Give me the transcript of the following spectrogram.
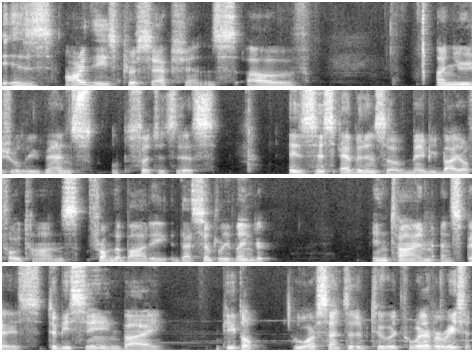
Is are these perceptions of unusual events such as this is this evidence of maybe biophotons from the body that simply linger in time and space to be seen by people who are sensitive to it for whatever reason?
